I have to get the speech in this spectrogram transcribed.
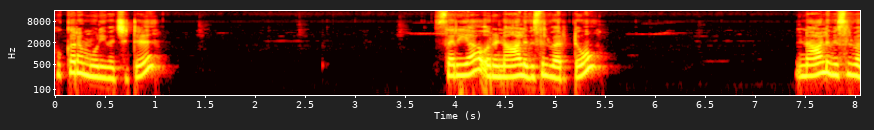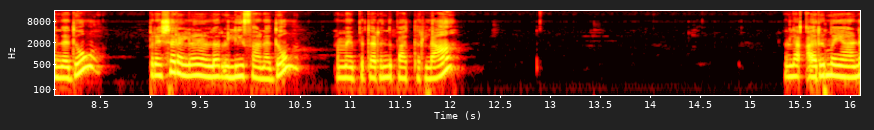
குக்கரை மூடி வச்சுட்டு சரியாக ஒரு நாலு விசில் வரட்டும். நாலு விசில் வந்ததும் ப்ரெஷர் எல்லாம் நல்லா ரிலீஸ் ஆனதும் நம்ம இப்போ திறந்து பார்த்துடலாம் நல்லா அருமையான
